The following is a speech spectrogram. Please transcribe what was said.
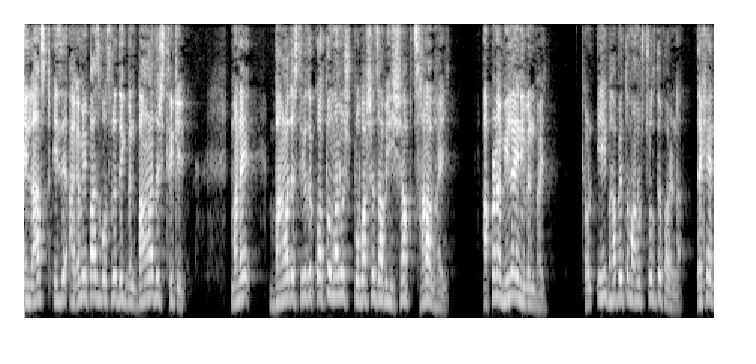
এই লাস্ট এই যে আগামী পাঁচ বছরে দেখবেন বাংলাদেশ থেকে মানে বাংলাদেশ থেকে তো কত মানুষ প্রবাসে যাবে হিসাব ছাড়া ভাই। আপনারা মিলাই নেবেন ভাই। কারণ এইভাবে তো মানুষ চলতে পারে না। দেখেন,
